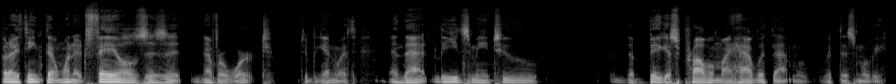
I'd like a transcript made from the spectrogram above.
but I think that when it fails, is it never worked to begin with, and that leads me to the biggest problem I have with that move with this movie.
